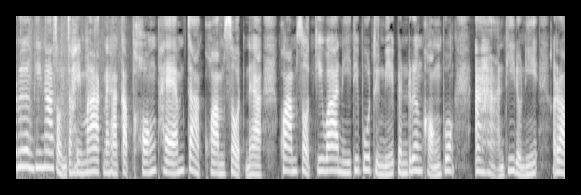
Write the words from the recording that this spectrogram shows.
เรื่องที่น่าสนใจมากนะคะ กับของแถมจากความสดนะคะความสดที่ว่านี้ที่พูดถึงนี้เป็นเรื่องของพวกอาหารที่เดี๋ยวนี้ เรา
